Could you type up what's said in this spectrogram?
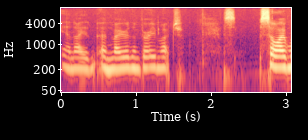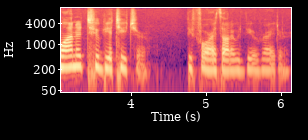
And I admire them very much. So I wanted to be a teacher before I thought I would be a writer.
